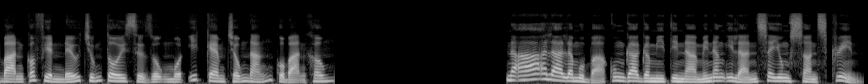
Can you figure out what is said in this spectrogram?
Bạn có phiền nếu chúng tôi sử dụng một ít kem chống nắng của bạn không? Naaalala mo ba kung gagamitin namin ang ilan sa iyong sunscreen?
